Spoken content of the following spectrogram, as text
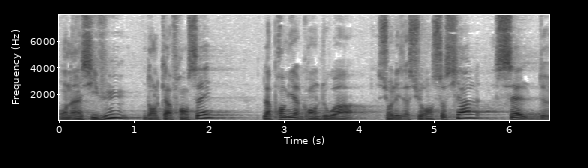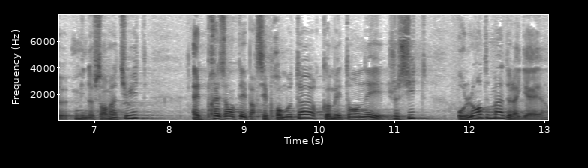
On a ainsi vu, dans le cas français, la première grande loi sur les assurances sociales, celle de 1928, être présentée par ses promoteurs comme étant née, je cite, au lendemain de la guerre,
